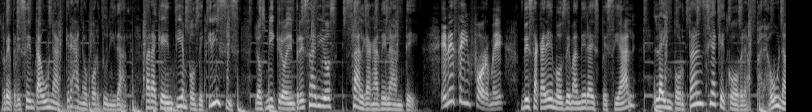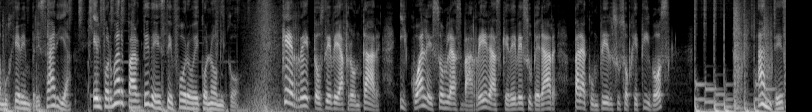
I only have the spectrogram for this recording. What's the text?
representa una gran oportunidad para que en tiempos de crisis los microempresarios salgan adelante. En este informe destacaremos de manera especial la importancia que cobra para una mujer empresaria el formar parte de este foro económico. ¿Qué retos debe afrontar y cuáles son las barreras que debe superar para cumplir sus objetivos? Antes,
